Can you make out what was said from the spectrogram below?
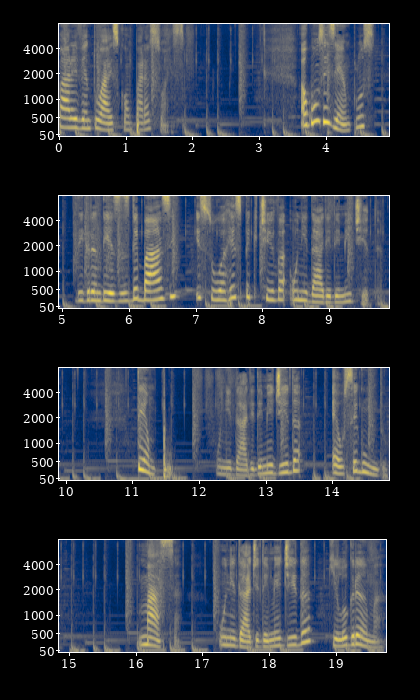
para eventuais comparações. Alguns exemplos de grandezas de base e sua respectiva unidade de medida. Tempo, unidade de medida, é o segundo. Massa, unidade de medida, quilograma.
